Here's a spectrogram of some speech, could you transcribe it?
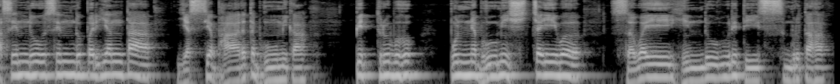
असिंधु सिंधु पर्यंता, यस्य भारत भूमिका, पितृभु पुण्य भूमिश्चैव सवै हिंदूरिति स्मृत।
